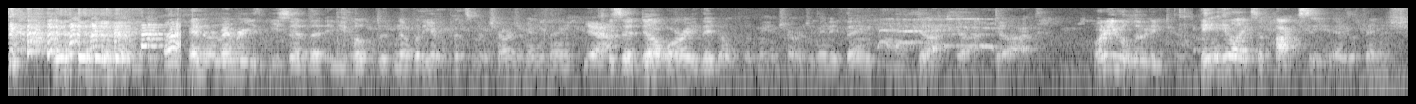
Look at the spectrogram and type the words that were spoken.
and remember, you, you said that you hope that nobody ever puts him in charge of anything. Yeah. He said, "Don't worry, they don't put me in charge of anything." Dot dot dot. What are you alluding to? He he likes epoxy as a finish.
